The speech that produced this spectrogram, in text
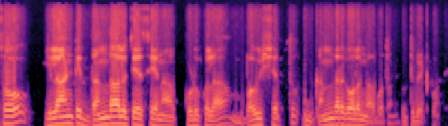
సో ఇలాంటి దందాలు చేసే నా కొడుకుల భవిష్యత్తు గందరగోళం కాబోతుంది. గుర్తుపెట్టుకోండి.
